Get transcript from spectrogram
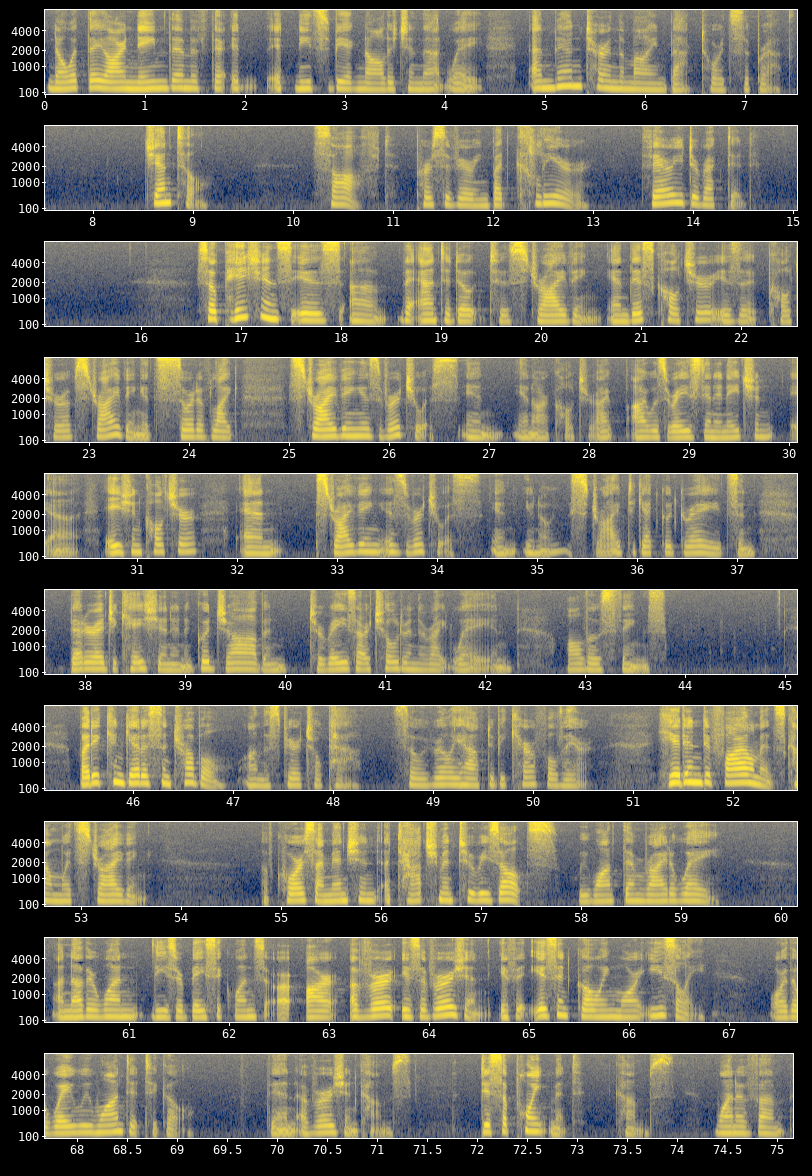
know what they are, name them if it, it needs to be acknowledged in that way, and then turn the mind back towards the breath. Gentle, soft, persevering, but clear very directed. So, patience is um, the antidote to striving, and this culture is a culture of striving. It's sort of like striving is virtuous in, in our culture. I, I was raised in an Asian, uh, Asian culture, and striving is virtuous. And, you know, strive to get good grades and better education and a good job and to raise our children the right way and all those things. But it can get us in trouble on the spiritual path. So we really have to be careful there. Hidden defilements come with striving. Of course, I mentioned attachment to results. We want them right away. Another one, these are basic ones, are, are aver- is aversion if it isn't going more easily or the way we want it to go. Then aversion comes. Disappointment comes. One of um,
